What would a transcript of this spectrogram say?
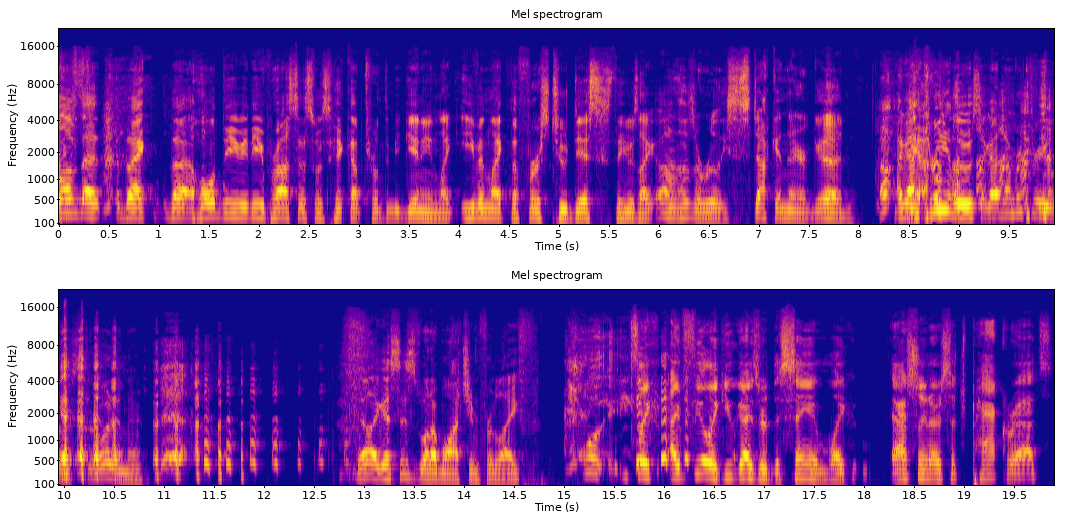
love that like the whole DVD process was hiccuped from the beginning. Like even like the first two discs, he was like, "Oh, those are really stuck in there good." Oh, I got Yeah. three loose. I got number three loose. Throw it in there. well, I guess this is what I'm watching for life. Well, it's like I feel like you guys are the same. Like Ashley and I are such pack rats,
